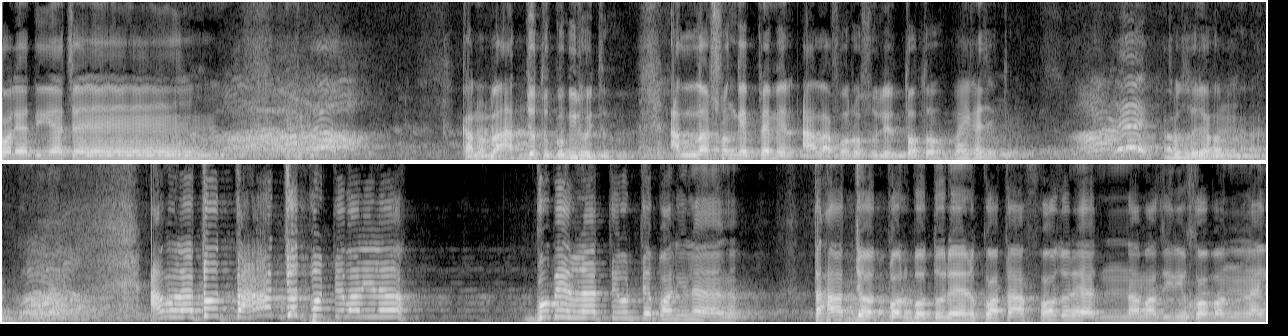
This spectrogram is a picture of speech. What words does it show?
করে দিয়েছে কারণ রাত যত গভীর হইত, আল্লাহর সঙ্গে প্রেমের আলাফ রসুলের তত বাইরে যেত আরও জোরে এখন না। আমরা তো তাহাজ্জত পড়তে পারি না, গভীর রাতে উঠতে পারি না। তাহাজ্জত পর্ব দূরের কথা, ফজরের নামাজির খবর নাই।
